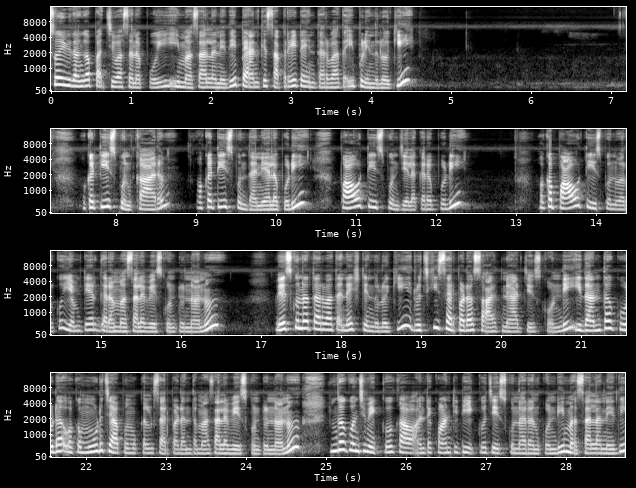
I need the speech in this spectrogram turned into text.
సో ఈ విధంగా పచ్చివాసన పోయి ఈ మసాలా అనేది ప్యాన్కి సపరేట్ అయిన తర్వాత ఇప్పుడు ఇందులోకి ఒక టీ స్పూన్ కారం ఒక టీ స్పూన్ ధనియాల పొడి పావు టీ స్పూన్ జీలకర్ర పొడి ఒక పావు టీ స్పూన్ వరకు ఎంటీఆర్ గరం మసాలా వేసుకుంటున్నాను. వేసుకున్న తర్వాత నెక్స్ట్ ఇందులోకి రుచికి సరిపడా సాల్ట్ని యాడ్ చేసుకోండి. ఇదంతా కూడా ఒక మూడు చేప ముక్కలకు సరిపడంత మసాలా వేసుకుంటున్నాను. ఇంకా కొంచెం ఎక్కువ కా అంటే క్వాంటిటీ ఎక్కువ చేసుకున్నారనుకోండి మసాలా అనేది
